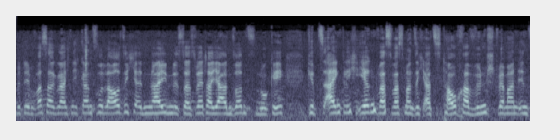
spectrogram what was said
mit dem Wasser gleich nicht ganz so lausig ist. Nein, ist das Wetter ja ansonsten okay. Gibt es eigentlich irgendwas, was man sich als Taucher wünscht, wenn man ins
